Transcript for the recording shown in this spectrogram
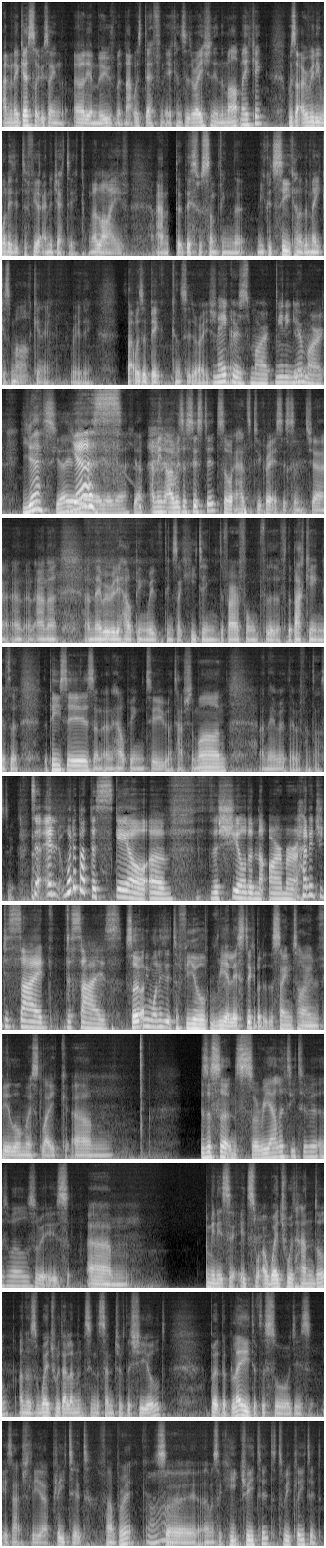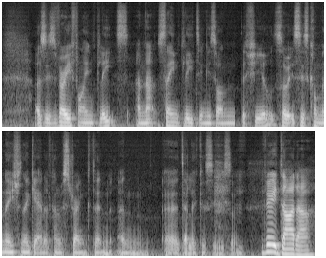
I mean I guess like you were saying earlier movement that was definitely a consideration in the mark making was that I really wanted it to feel energetic and alive and that this was something that you could see kind of the maker's mark in it really that was a big consideration Maker's mark, meaning your mark. Yes, yeah, yeah, Yes. yeah, yeah, yeah, yeah. I mean, I was assisted, so I had two great assistants, yeah, and, and Anna, and they were really helping with things like heating the Varaform for the for the backing of the, the pieces and, and helping to attach them on, and they were they were fantastic. So, and what about the scale of the shield and the armor? How did you decide the size? So I wanted it to feel realistic, but at the same time feel almost like um, there's a certain surreality to it as well. So it is. Um, I mean, it's it's a Wedgwood handle, and there's Wedgwood elements in the centre of the shield, but the blade of the sword is is actually a pleated fabric. Oh. So um, it's like heat treated to be pleated. As these very fine pleats, and that same pleating is on the shield. So it's this combination again of kind of strength and and uh, delicacy. So Very Dada.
